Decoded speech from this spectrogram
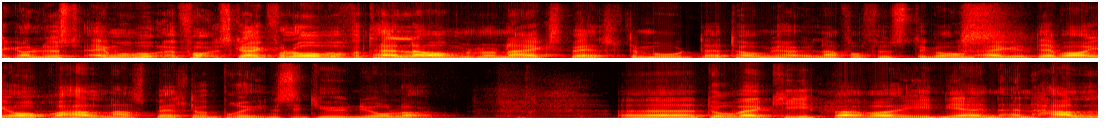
Jeg lyst, jeg må, skal jeg få lov å fortelle om når jeg spilte mot eh, Tommy Høiland for første gang? Jeg, det var i Årehallen. Han spilte på Bryne sitt juniorlag. Uh, da var jeg keeper og inne i en, en hall,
